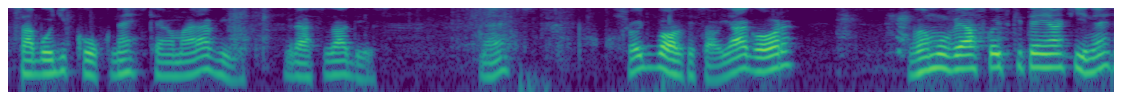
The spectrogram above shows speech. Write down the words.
Sabor de coco, né? Que é uma maravilha. Graças a Deus. Né? Show de bola, pessoal. E agora, vamos ver as coisas que tem aqui, né?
